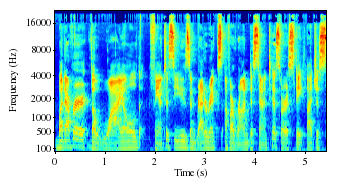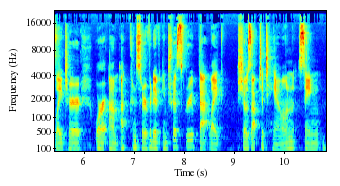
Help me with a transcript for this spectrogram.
whatever the wild fantasies and rhetorics of a ron desantis or a state legislator or um, a conservative interest group that like shows up to town saying,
